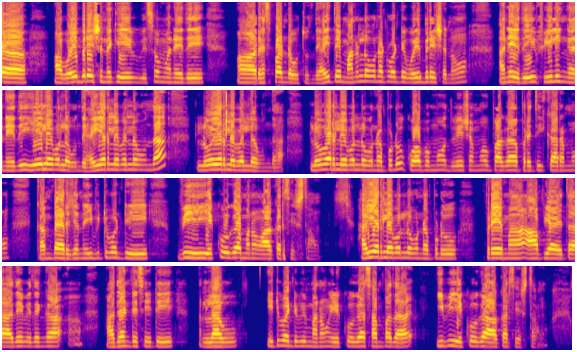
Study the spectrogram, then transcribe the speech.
వైబ్రేషన్కి విశ్వం అనేది రెస్పాండ్ అవుతుంది. అయితే మనలో ఉన్నటువంటి వైబ్రేషను అనేది ఫీలింగ్ అనేది ఏ లెవెల్లో ఉంది? హయ్యర్ లెవెల్లో ఉందా? లోయర్ లెవెల్లో ఉందా? లోవర్ లెవెల్లో ఉన్నప్పుడు కోపము ద్వేషము పగ ప్రతీకారము కంపారిజన్ ఇటువంటివి ఎక్కువగా మనం ఆకర్షిస్తాం. హయ్యర్ లెవెల్లో ఉన్నప్పుడు ప్రేమ ఆప్యాయత అదేవిధంగా అథెంటిసిటీ లవ్ ఇటువంటివి మనం ఎక్కువగా సంపద ఇవి ఎక్కువగా ఆకర్షిస్తాం.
